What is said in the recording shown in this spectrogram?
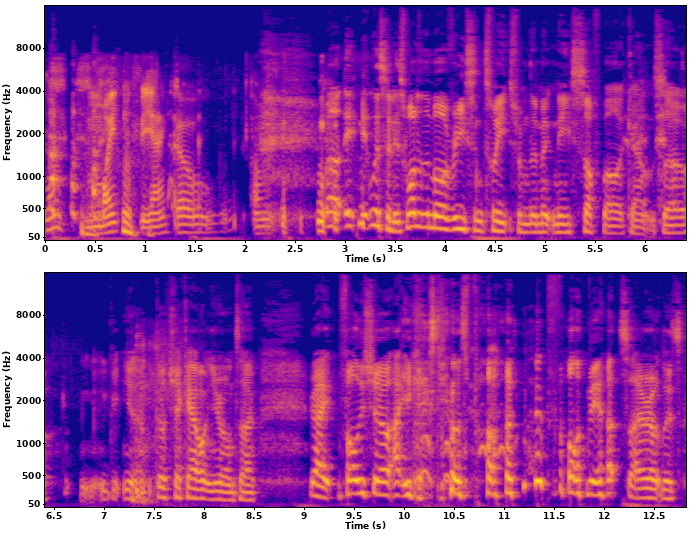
Mike Bianco. Um, Well, it, it- listen, it's one of the more recent tweets from the McNeese softball account, so you know, go check out on your own time. Right, follow the show at UK Steelers Pod. follow me at I wrote this.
